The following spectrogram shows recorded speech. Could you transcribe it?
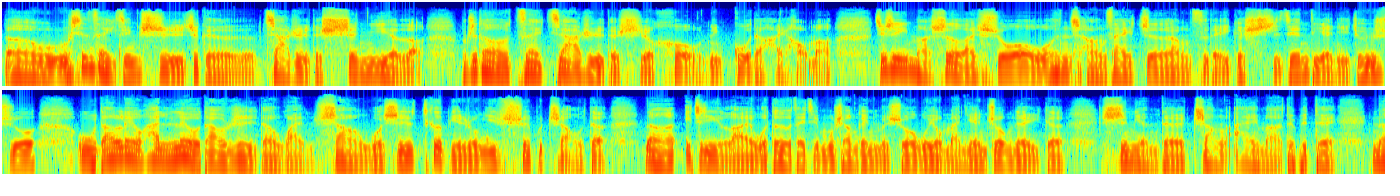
那我现在已经是这个假日的深夜了，不知道在假日的时候你过得还好吗？其实以马社来说，我很常在这样子的一个时间点，也就是说五到六和六到日的晚上，我是特别容易睡不着的。那一直以来，我都有在节目上跟你们说，我有蛮严重的一个失眠的障碍嘛，对不对？那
